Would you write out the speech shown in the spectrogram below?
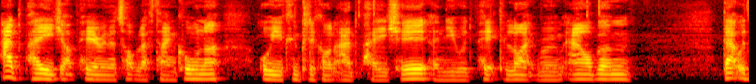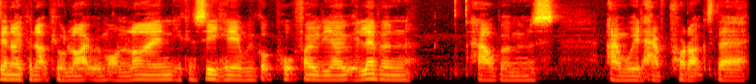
add page up here in the top left hand corner, or you can click on add page here and you would pick Lightroom album. That would then open up your Lightroom online. You can see here we've got portfolio, 11 albums, and we'd have product there.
